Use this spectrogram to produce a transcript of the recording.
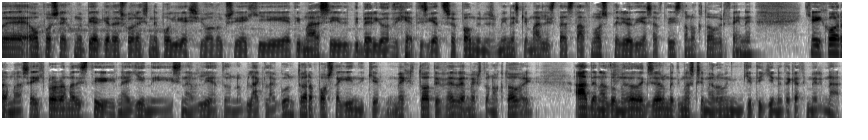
ε, όπως έχουμε πει αρκετές φορές είναι πολύ αισιόδοξη έχει ετοιμάσει την περιοδία της για τους επόμενους μήνες και μάλιστα σταθμός της περιοδίας αυτής τον Οκτώβρη θα είναι και η χώρα μας. Έχει προγραμματιστεί να γίνει η συναυλία των Black Lagoon. Τώρα πώς θα γίνει και μέχρι τότε βέβαια μέχρι τον Οκτώβρη άντε να δούμε εδώ δεν ξέρουμε τι μας ξημερώνει και τι γίνεται καθημερινά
